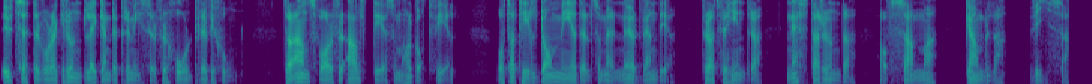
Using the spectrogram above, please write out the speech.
utsätter våra grundläggande premisser för hård revision, tar ansvar för allt det som har gått fel och tar till de medel som är nödvändiga för att förhindra nästa runda av samma gamla visa.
